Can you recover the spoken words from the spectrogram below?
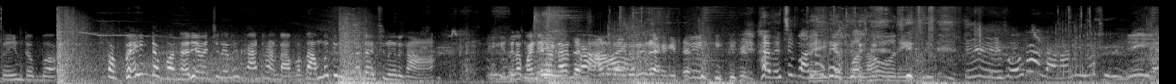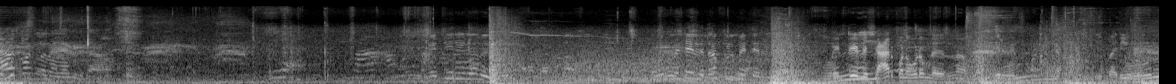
பெயிண்ட் டப்பா பெயிண்ட் டப்பா நிறைய வச்சுன்னு காட்டுறான்டா. பார்த்தா ஐம்பத்தி மூணு தான் வச்சுன்னு இருக்கான் இதுல பண்ணிடா அதை வச்சு இது. சொல்றான்டா நான் யோசிக்கிறேன். மெட்டீரியல் ஃபுல் மெட்டீரியல் ஷேர் பண்ண கூட முடியாது. என்ன ஒரு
